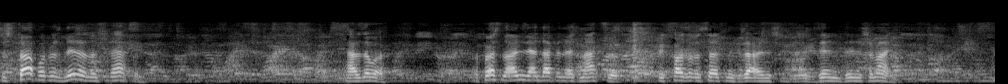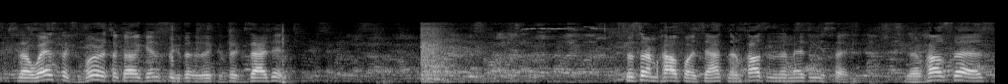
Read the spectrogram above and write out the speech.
to stop what was nidon that should happen. How does that work? A person only end up in that matzah because of a certain gzar din, shemayim. So where's the gvur to go against the, the, the, the din? This is what Ramchal points out, and Ramchal says an amazing. The Ramchal says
